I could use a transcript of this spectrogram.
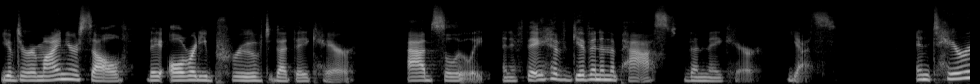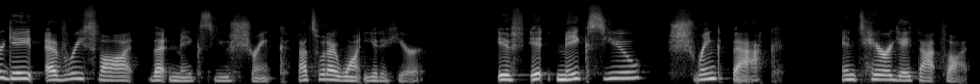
You have to remind yourself they already proved that they care. Absolutely. And if they have given in the past, then they care. Yes. Interrogate every thought that makes you shrink. That's what I want you to hear. If it makes you shrink back, interrogate that thought.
